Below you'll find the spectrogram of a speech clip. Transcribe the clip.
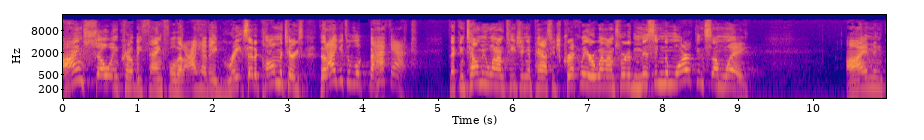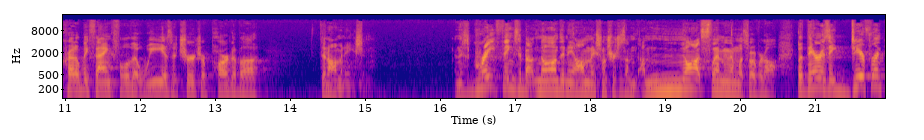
I'm so incredibly thankful that I have a great set of commentaries that I get to look back at that can tell me when I'm teaching a passage correctly or when I'm sort of missing the mark in some way. I'm incredibly thankful that we as a church are part of a denomination. And there's great things about non denominational churches. I'm, I'm, not slamming them whatsoever at all. But there is a different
